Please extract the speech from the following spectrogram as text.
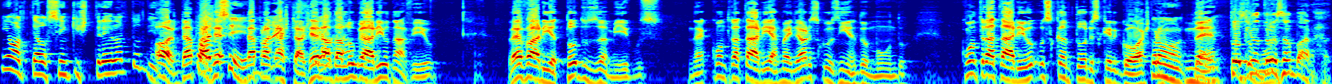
em hotel cinco estrelas, tudo Olha, dá pra, Pode ge- ser. dá pra mas- gastar. Geraldo alugaria o navio, levaria todos os amigos, né? contrataria as melhores cozinhas do mundo, contrataria os cantores que ele gosta. Pronto, né? é. Os Todo cantores mundo. são baratos.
